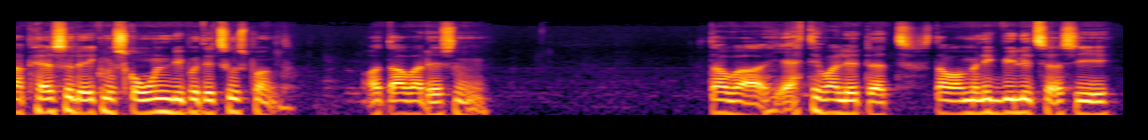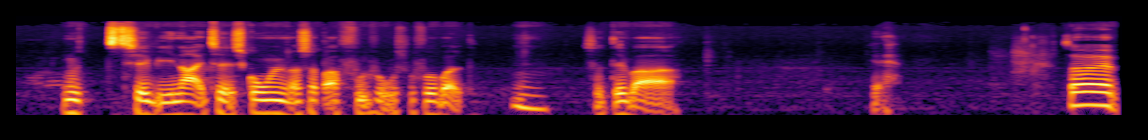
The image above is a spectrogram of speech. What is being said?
der passede det ikke med skolen lige på det tidspunkt. Og der var det sådan, der var, ja, det var lidt, at der var man ikke villig til at sige, nu siger vi nej til skolen, og så bare fuld fokus på fodbold. Mm. Så det var, ja. Så øh,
